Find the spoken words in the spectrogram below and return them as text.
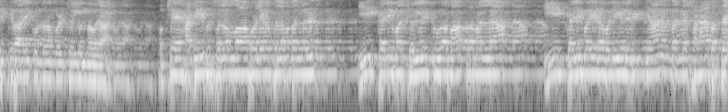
ദിക്റായി കൊണ്ട് നമ്മൾ ചൊല്ലുന്നവരാണ്. പക്ഷേ ഹബീബ് സല്ലല്ലാഹു അലൈഹി വസല്ലം തങ്ങൾ ഈ കലിമ ചൊല്ലിക്കുക മാത്രമല്ല ഈ കലിമയുടെ വലിയൊരു വിജ്ഞാനം തന്നെ സഹാബത്തെ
